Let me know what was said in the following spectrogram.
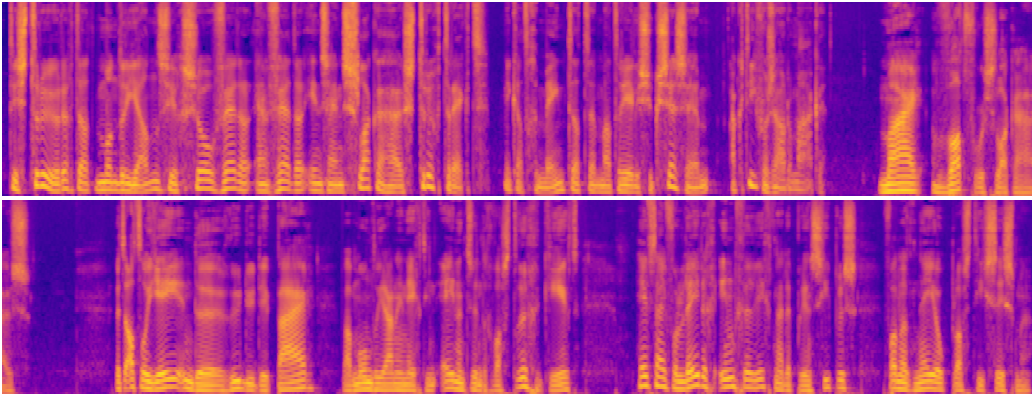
Het is treurig dat Mondrian zich zo verder en verder in zijn slakkenhuis terugtrekt. Ik had gemeend dat de materiële successen hem actiever zouden maken. Maar wat voor slakkenhuis? Het atelier in de Rue du Départ, waar Mondriaan in 1921 was teruggekeerd, heeft hij volledig ingericht naar de principes van het neoplasticisme.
